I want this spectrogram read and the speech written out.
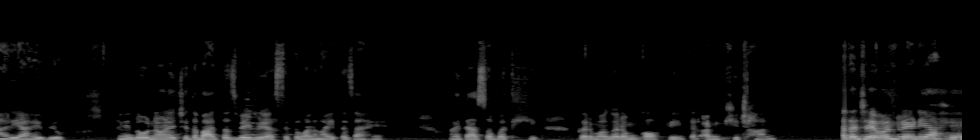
भारी आहे व्ह्यू आणि लोणावळ्याची तर बातच वेगळी असते तुम्हाला माहीतच आहे. आणि त्यासोबत ही गरमागरम कॉफी तर आणखी छान. आता जेवण रेडी आहे.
